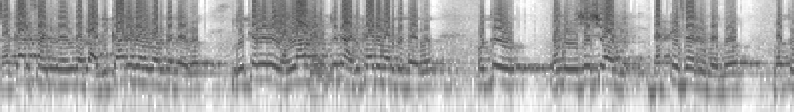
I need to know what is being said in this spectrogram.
ಸಹಕಾರ ಸಂಘದ ಅಧಿಕಾರಿಗಳ ವರ್ಗದವರು ಇಲ್ಕಲ್ಲಿನ ಎಲ್ಲಾ ಬ್ಯಾಂಕಿನ ಅಧಿಕಾರಿ ವರ್ಗದವರು ಮತ್ತು ನಮ್ಮ ವಿಶೇಷವಾಗಿ ದಟ್ಟಿ ಸರ್ ಇರ್ಬೋದು, ಮತ್ತು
